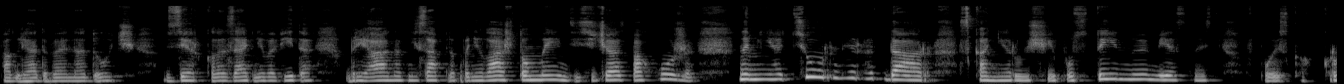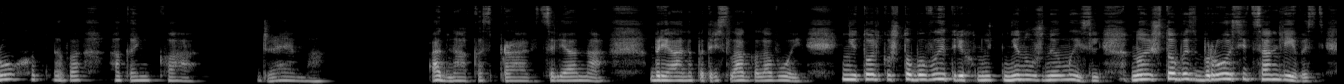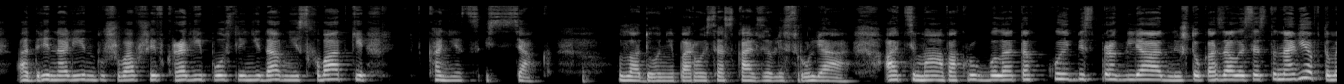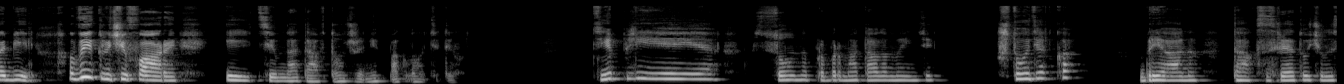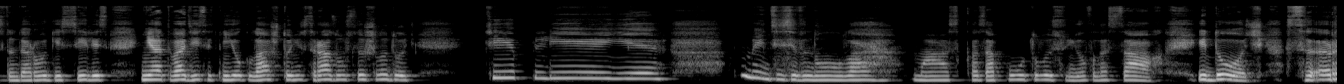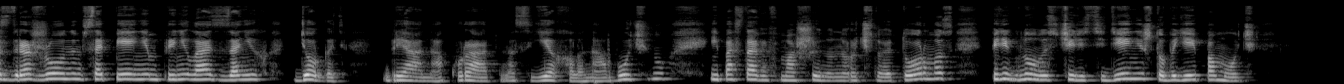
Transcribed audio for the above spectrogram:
Поглядывая на дочь в зеркало заднего вида, Бриана внезапно поняла, что Мэнди сейчас похожа на миниатюрный радар, сканирующий пустынную местность в поисках крохотного огонька. Джема. Однако справится ли она? Бриана потрясла головой, не только чтобы вытряхнуть ненужную мысль, но и чтобы сбросить сонливость. Адреналин, бушевавший в крови после недавней схватки, конец иссяк. Ладони порой соскальзывали с руля, а тьма вокруг была такой беспроглядной, что казалось, останови автомобиль, выключи фары, и темнота в тот же миг поглотит их. «Теплее!» – сонно пробормотала Мэнди. «Что, детка?» Бриана так сосредоточилась на дороге, силясь не отводить от нее глаз, что не сразу услышала дочь. «Теплее!» Мэнди зевнула. Маска запуталась у нее в волосах, и дочь с раздраженным сопением принялась за них дергать. Бриана аккуратно съехала на обочину и, поставив машину на ручной тормоз, перегнулась через сиденье, чтобы ей помочь.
